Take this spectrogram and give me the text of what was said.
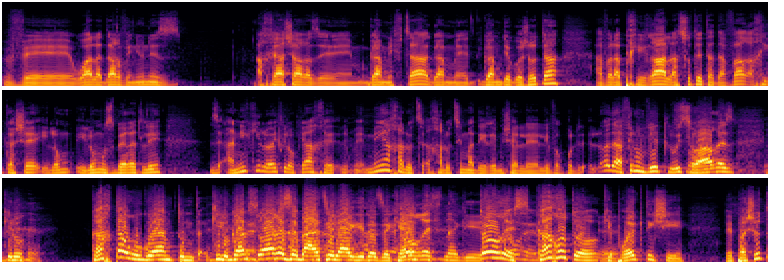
ווואלה, דרווין נוניוז, אחרי השער הזה גם נפצע, גם, אה, גם דיוגו ז'וטה, אבל הבחירה לעשות את הדבר הכי קשה, היא לא, היא לא מוסברת לי. זה, אני כאילו הייתי לוקח, אה, מי החלוצ, החלוצים האדירים של אה, ליברפול? לא יודע, אפילו מביא את לואיס סוארז. כאילו, קח את האורוגוואי המטומטם, כאילו גם סוארז זה בעייתי להגיד את זה, כן? תורס נגיד. תורס. קח אותו כן. כפרויקט אישי, ופשוט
